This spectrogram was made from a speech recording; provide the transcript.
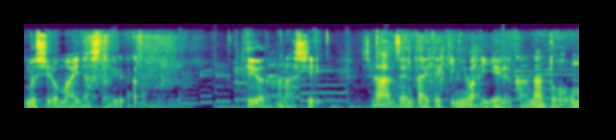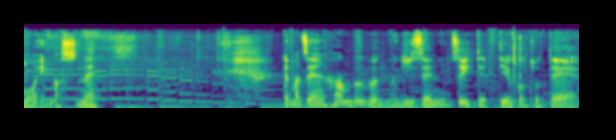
むしろマイナスというかっていうような話が全体的には言えるかなと思いますね。で、まあ、前半部分の偽善についてっていうことで、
